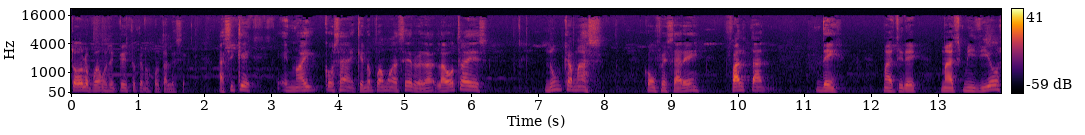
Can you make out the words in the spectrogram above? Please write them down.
Todo lo podemos en Cristo que nos fortalece. Así que eh, no hay cosa que no podamos hacer, ¿verdad? La otra es, nunca más confesaré falta de, más diré, mas mi Dios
